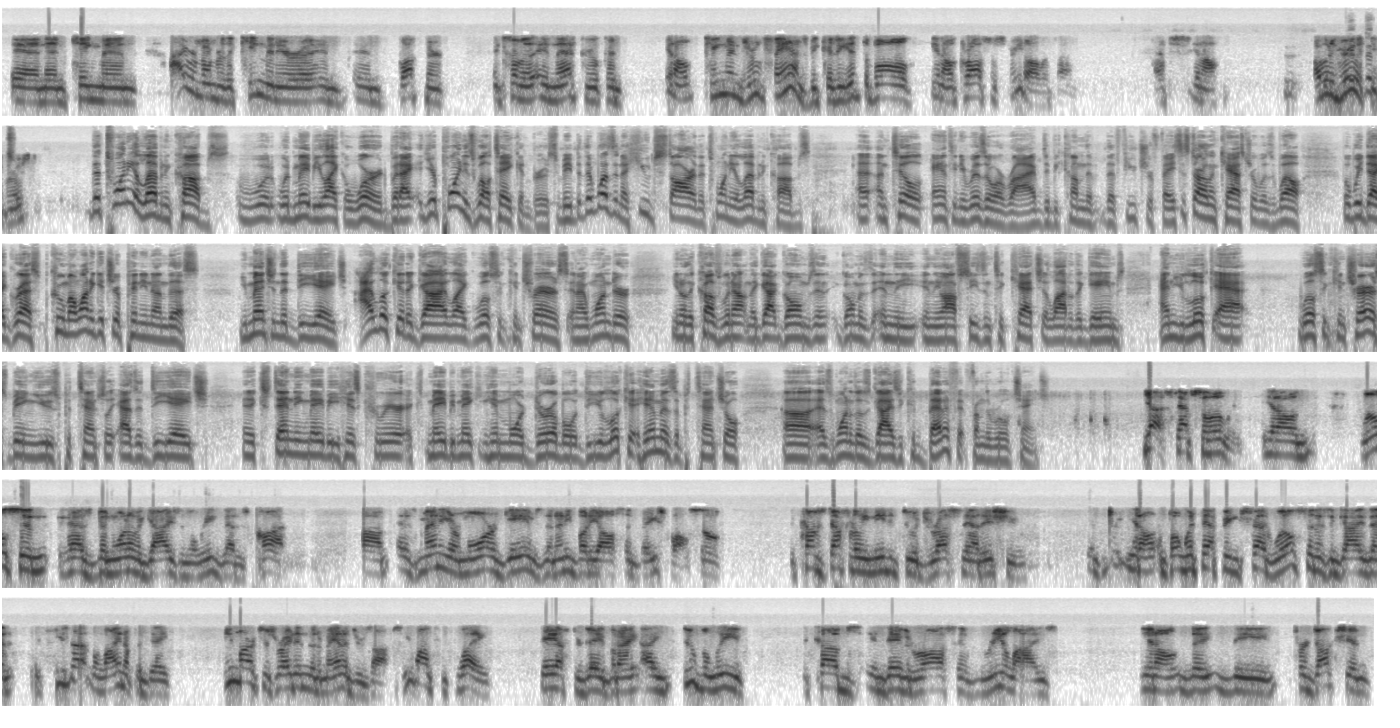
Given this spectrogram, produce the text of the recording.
and then Kingman. I remember the Kingman era and and Buckner and some of the, in that group, and you know Kingman drew fans because he hit the ball you know across the street all the time. That's you know I would agree with the, you, Bruce the 2011 Cubs would, would maybe like a word, but I, your point is well taken, Bruce. I mean, but there wasn't a huge star in the 2011 Cubs uh, until Anthony Rizzo arrived to become the, the future face. And Starlin Castro as well. But we digress. Coom, I want to get your opinion on this. You mentioned the DH. I look at a guy like Willson Contreras, and I wonder, you know, the Cubs went out and they got Gomes in, Gomes in the in the offseason to catch a lot of the games, and you look at Willson Contreras being used potentially as a DH and extending maybe his career, maybe making him more durable. Do you look at him as a potential uh, as one of those guys who could benefit from the rule change? Yes, absolutely. You know, Willson has been one of the guys in the league that has caught um, as many or more games than anybody else in baseball. So the Cubs definitely needed to address that issue. You know, but with that being said, Willson is a guy that if he's not in the lineup a day, he marches right into the manager's office. He wants to play day after day. But I, I do believe the Cubs and David Ross have realized, you know, the the production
